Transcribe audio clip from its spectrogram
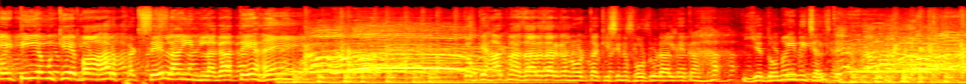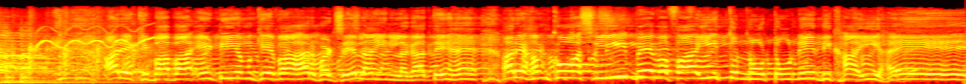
एटीएम के बाहर फट से लाइन लगाते हैं। तो उनके हाथ में हज़ार हज़ार का नोट था, किसी ने फ़ोटो डाल के कहा, ये दोनों ही नहीं चलते। अरे कि बाबा एटीएम के बाहर फट से लाइन लगाते हैं। अरे हमको असली बेवफाई तो नोटों ने दिखाई है।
